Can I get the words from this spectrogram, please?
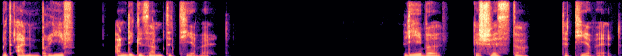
mit einem Brief an die gesamte Tierwelt. Liebe Geschwister der Tierwelt.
